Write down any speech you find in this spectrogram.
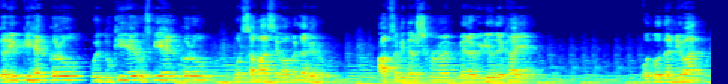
गरीब की हेल्प करो, कोई दुखी है, उसकी हेल्प करो। और समाज सेवा में लगे रहो। आप सभी दर्शकों ने मेरा वीडियो देखा ये। बहुत बहुत धन्यवाद।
